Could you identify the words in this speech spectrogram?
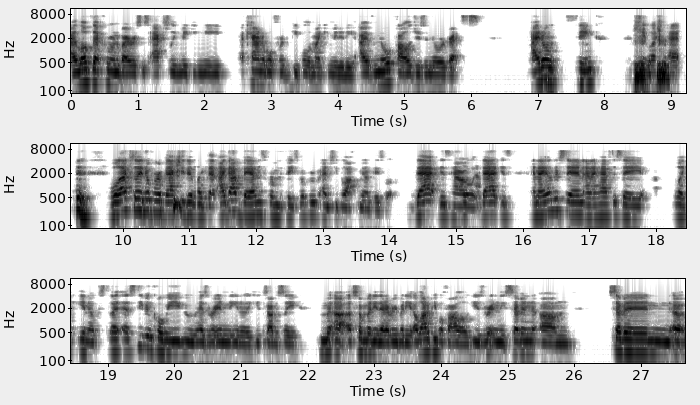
I love that coronavirus is actually making me accountable for the people in my community. I have no apologies and no regrets. I don't mm. think she liked that. well, actually, I know for a fact she didn't like that. I got bans from the Facebook group and she blocked me on Facebook. That is how, that is, and I understand and I have to say, like, you know, uh, Stephen Covey, who has written, you know, he's obviously uh, somebody that everybody, a lot of people follow. He's written these seven, um, seven, uh,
